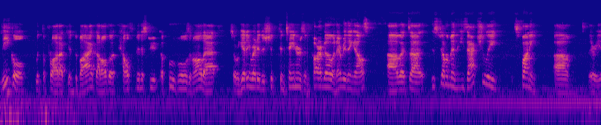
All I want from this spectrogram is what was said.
legal with the product in Dubai. Got all the health ministry approvals and all that, so we're getting ready to ship containers and cargo and everything else. but this gentleman, he's actually it's funny. Um, there he is.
